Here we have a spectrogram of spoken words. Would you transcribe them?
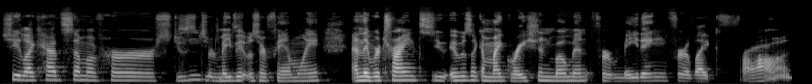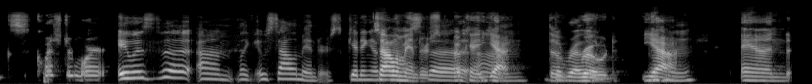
she like had some of her students, or maybe it was her family and they were trying to it was like a migration moment for mating for like frogs question mark it was the um like it was salamanders getting salamanders the okay yeah um, the, the road. road. yeah Mhm. and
